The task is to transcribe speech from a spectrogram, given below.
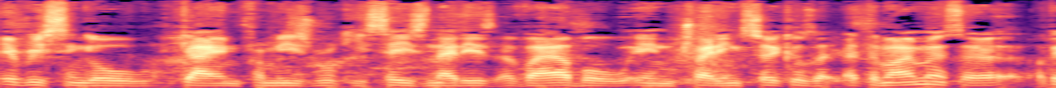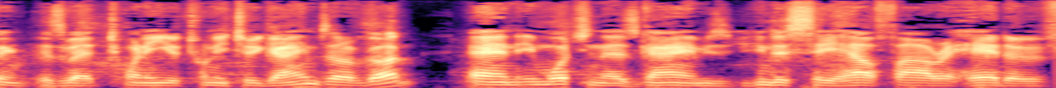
every single game from his rookie season that is available in trading circles at, at the moment. So I think there's about 20 or 22 games that I've got. And in watching those games, you can just see how far ahead of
